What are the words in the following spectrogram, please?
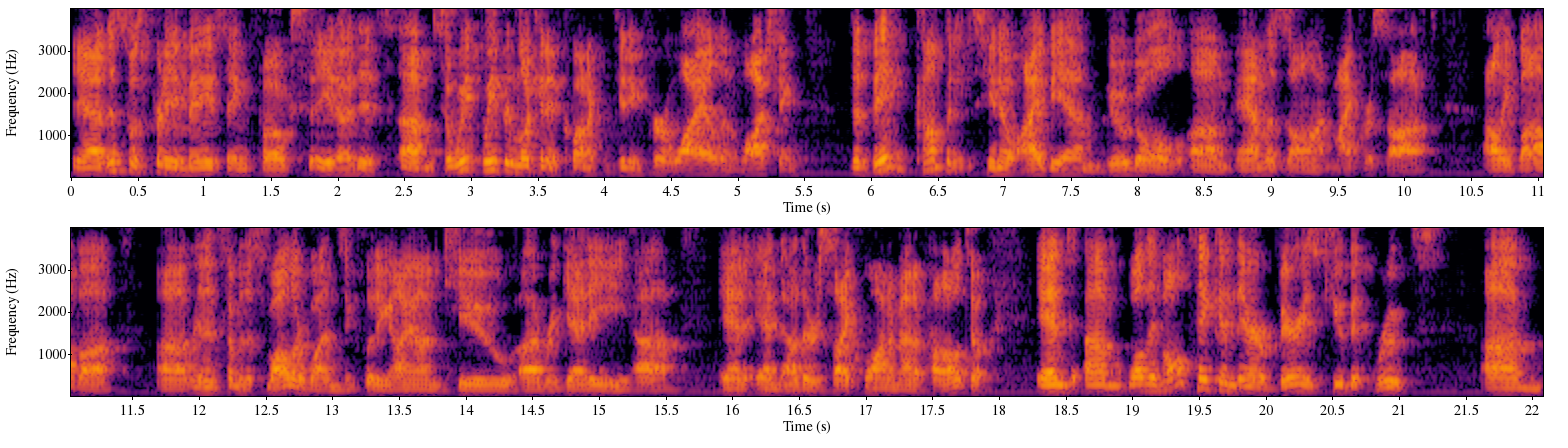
Yeah, this was pretty amazing, folks. You know, this. Um, so we, we've been looking at quantum computing for a while and watching the big companies. You know, IBM, Google, um, Amazon, Microsoft, Alibaba, uh, and then some of the smaller ones, including IonQ, uh, Rigetti, uh, and and others, PsiQuantum out of Palo Alto. And um, while they've all taken their various qubit routes, um,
